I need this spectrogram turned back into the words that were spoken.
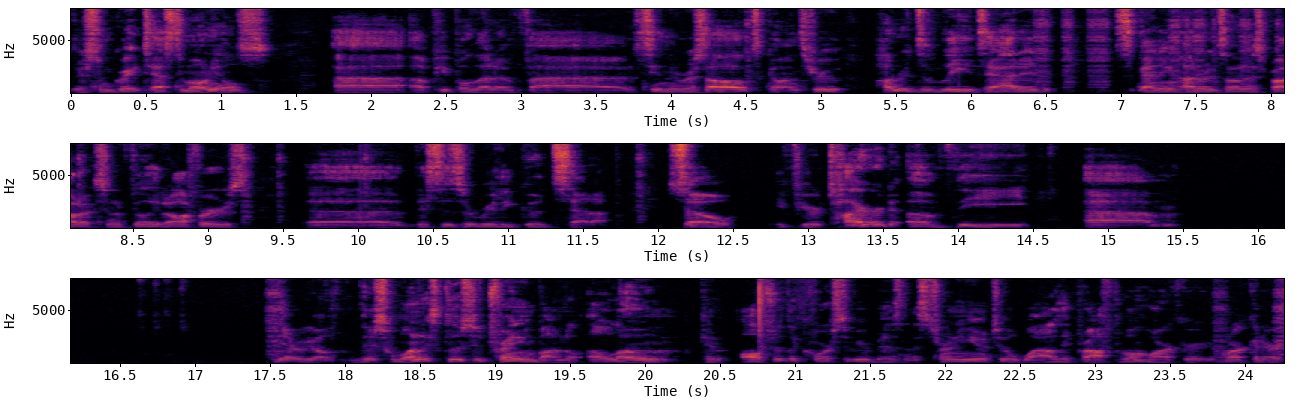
there's some great testimonials uh, of people that have uh, seen the results, gone through hundreds of leads added, spending hundreds on his products and affiliate offers. Uh, this is a really good setup. So if you're tired of the, um, there we go, this one exclusive training bundle alone can alter the course of your business, turning you into a wildly profitable marketer, marketer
